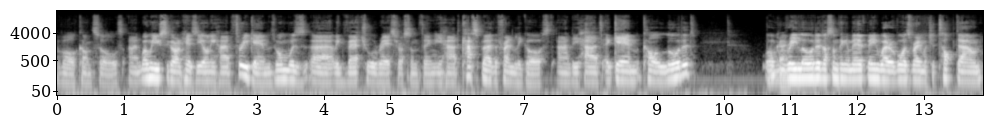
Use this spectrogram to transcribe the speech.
of all consoles, and when we used to go on his, he only had three games. One was uh, like Virtual Racer or something. He had Casper the Friendly Ghost, and he had a game called Loaded. Or Okay. Reloaded or something it may have been, where it was very much a top-down.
